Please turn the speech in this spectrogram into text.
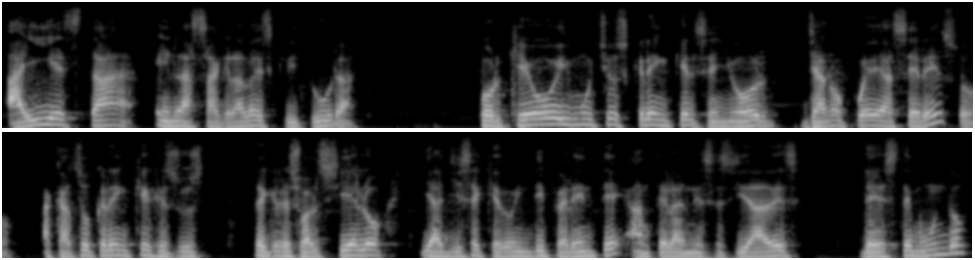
Ahí está en la Sagrada Escritura. ¿Por qué hoy muchos creen que el Señor ya no puede hacer eso? ¿Acaso creen que Jesús regresó al cielo y allí se quedó indiferente ante las necesidades de este mundo?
